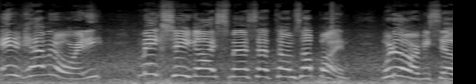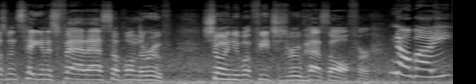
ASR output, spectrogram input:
And if you haven't already, make sure you guys smash that thumbs up button. What are the RV salesmen taking his fat ass up on the roof, showing you what features the roof has to offer? Nobody.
